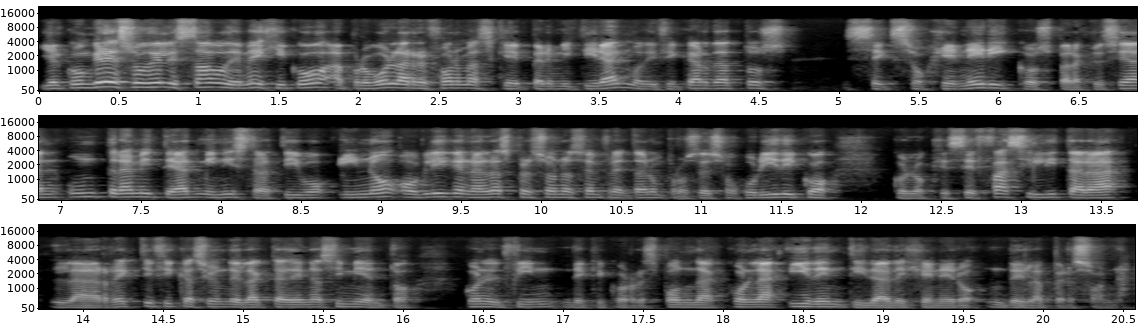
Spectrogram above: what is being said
Y el Congreso del Estado de México aprobó las reformas que permitirán modificar datos sexogenéricos para que sean un trámite administrativo y no obliguen a las personas a enfrentar un proceso jurídico, con lo que se facilitará la rectificación del acta de nacimiento con el fin de que corresponda con la identidad de género de la persona.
